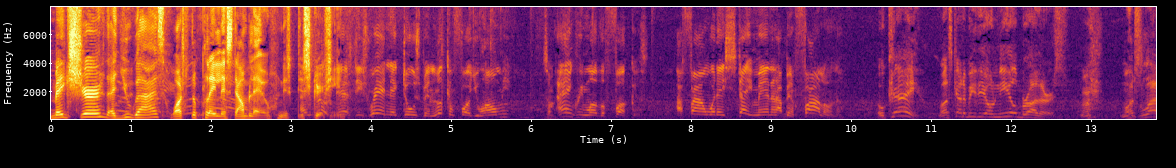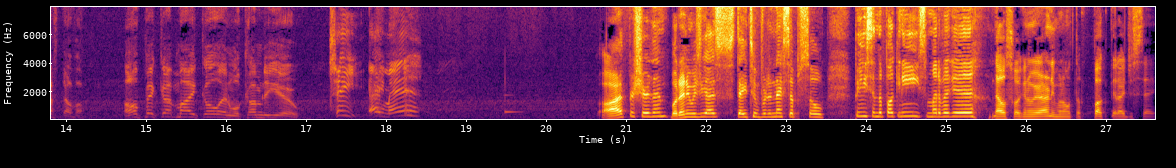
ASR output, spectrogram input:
make sure that you guys watch the playlist down below in the description. Hey, look, these redneck dudes been looking for you, homie. Some angry motherfuckers. I found where they stay, man, and I've been following them. Okay, well, it's gotta be the O'Neil brothers. What's left of them. I'll pick up Michael and we'll come to you. T, hey, man. Alright, for sure then. But anyways, you guys, stay tuned for the next episode. Peace in the fucking east, motherfucker. That was fucking weird. I don't even know what the fuck did I just say.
